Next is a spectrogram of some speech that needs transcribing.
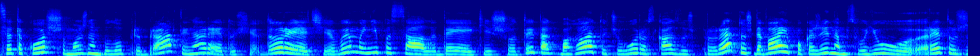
Це також можна було прибрати на ретуші. До речі, ви мені писали деякі, що ти так багато чого розказуєш про ретуш. Давай покажи нам свою ретуш,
